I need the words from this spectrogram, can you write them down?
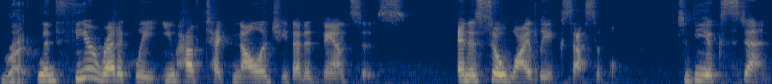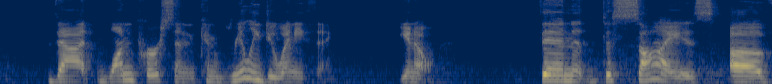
Right. When theoretically you have technology that advances and is so widely accessible to the extent that one person can really do anything, you know, then the size of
